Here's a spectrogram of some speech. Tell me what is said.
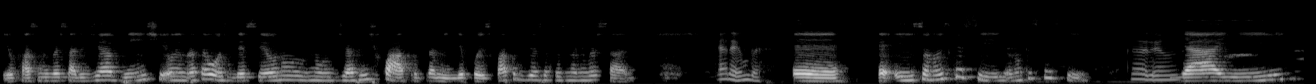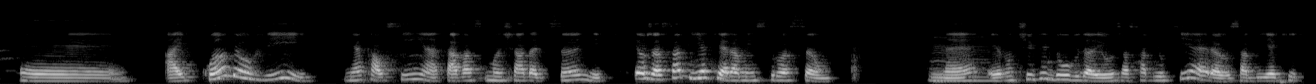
Eu faço aniversário dia 20, eu lembro até hoje, desceu no, no dia 24 para mim, depois, quatro dias depois do meu aniversário. Caramba. É, é, isso eu não esqueci, eu nunca esqueci. Caramba. E aí, é, aí quando eu vi, minha calcinha estava manchada de sangue, eu já sabia que era menstruação, né? Hum. Eu não tive dúvida, eu já sabia o que era, eu sabia que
